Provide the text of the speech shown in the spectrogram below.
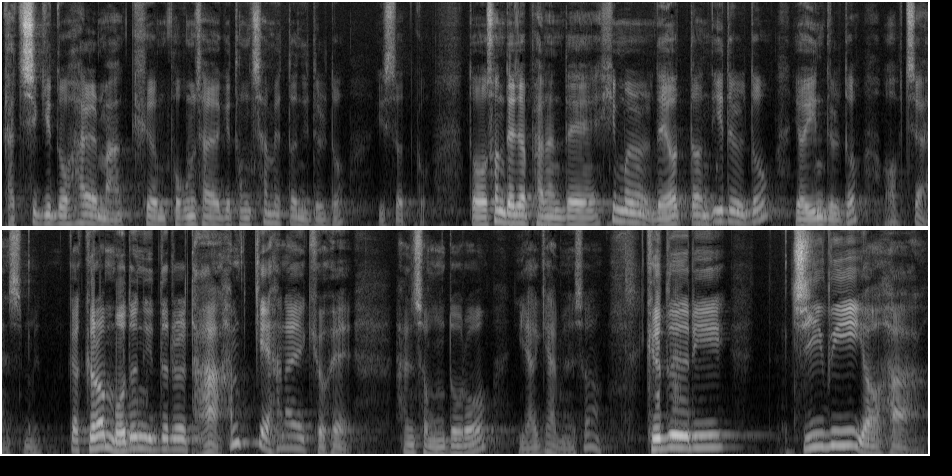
같이 기도할 만큼 복음 사역에 동참했던 이들도 있었고 또 손대접하는데 힘을 내었던 이들도 여인들도 없지 않습니다. 그러니까 그런 모든 이들을 다 함께 하나의 교회 한 성도로 이야기하면서 그들이 지위 여하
